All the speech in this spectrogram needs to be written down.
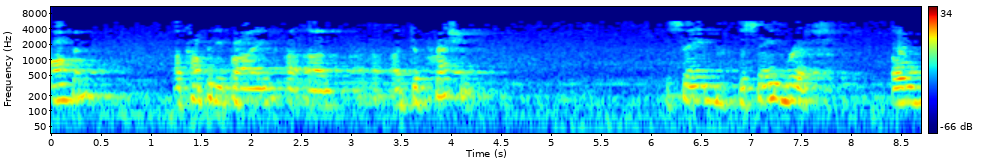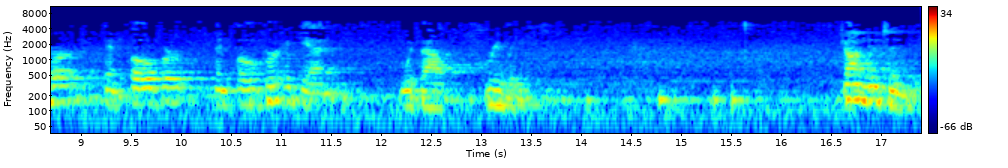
Often accompanied by a, a, a depression. The same, the same riff over and over and over again without relief. John Newton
